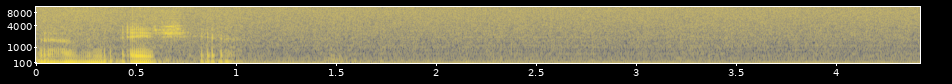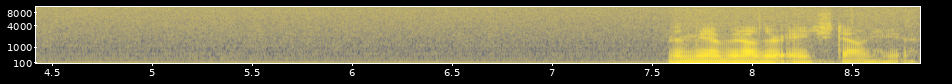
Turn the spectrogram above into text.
I have an H here. And then we have another H down here.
